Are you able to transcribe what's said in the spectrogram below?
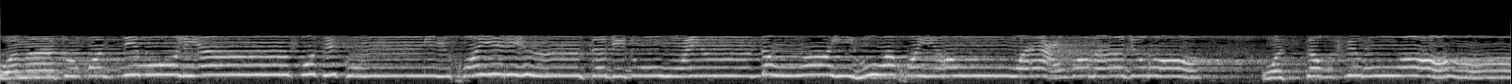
وما تقدموا لأنفسكم من خير تجدوه عند الله هو خيرا وأعظم أجرا واستغفروا الله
